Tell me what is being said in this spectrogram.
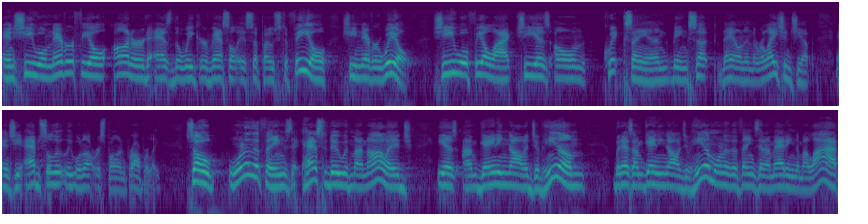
and she will never feel honored as the weaker vessel is supposed to feel. She never will. She will feel like she is on quicksand being sucked down in the relationship, and she absolutely will not respond properly. So, one of the things that has to do with my knowledge is I'm gaining knowledge of Him, but as I'm gaining knowledge of Him, one of the things that I'm adding to my life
